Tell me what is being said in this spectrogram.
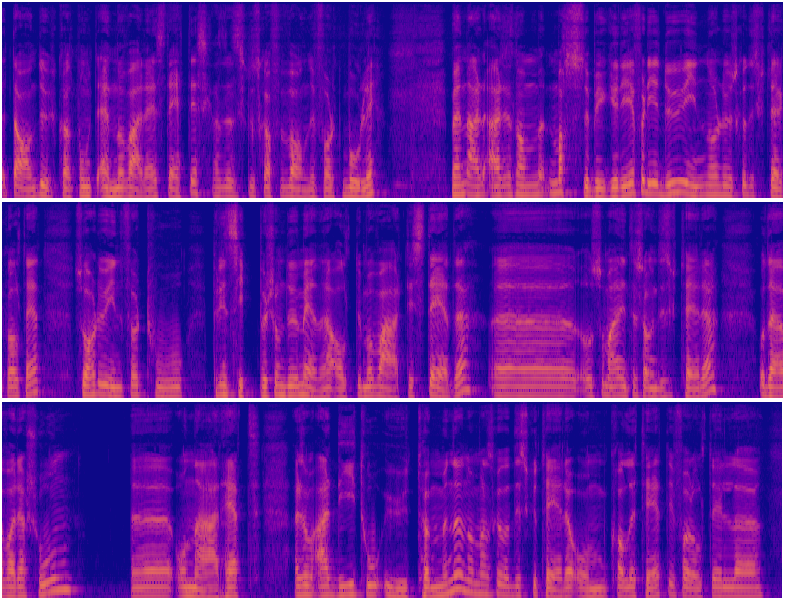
et annet utgangspunkt enn å være estetisk. altså Det skulle skaffe vanlige folk bolig. Men er, er det sånn massebyggeriet fordi du, når du skal diskutere kvalitet, så har du innført to prinsipper som du mener alltid må være til stede, eh, og som er interessant å diskutere. Og det er variasjon eh, og nærhet. Liksom, er de to uttømmende når man skal diskutere om kvalitet i forhold til eh,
